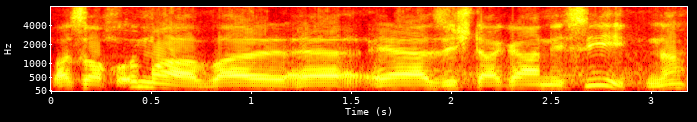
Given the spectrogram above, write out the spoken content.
was auch immer, weil er, er sich da gar nicht sieht. Ne?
